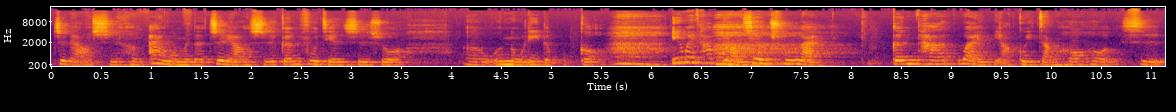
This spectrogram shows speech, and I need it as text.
治疗师很爱我们的治疗师跟副监师说，呃，我努力的不够，因为他表现出来跟他外表规章厚厚是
